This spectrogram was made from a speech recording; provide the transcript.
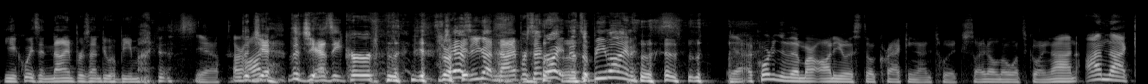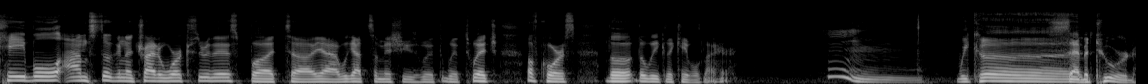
he equates a nine percent to a B minus, Yeah. Our the, audio- ja- the Jazzy curve. Jazzy, you got nine percent right. That's a B minus. Yeah, according to them, our audio is still cracking on Twitch, so I don't know what's going on. I'm not cable. I'm still gonna try to work through this, but uh, yeah, we got some issues with with Twitch. Of course, the the week the cable's not here. Hmm. we could Saboteured.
